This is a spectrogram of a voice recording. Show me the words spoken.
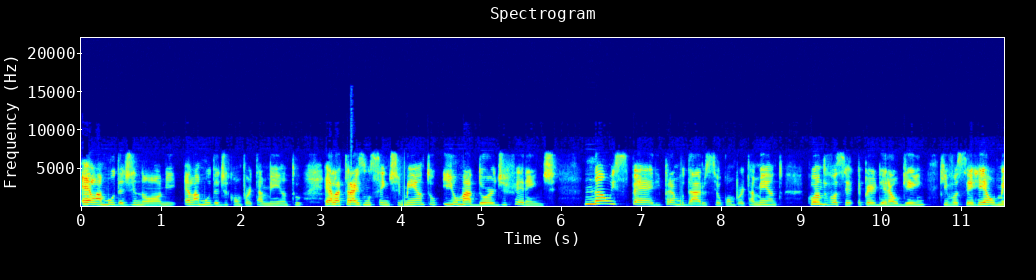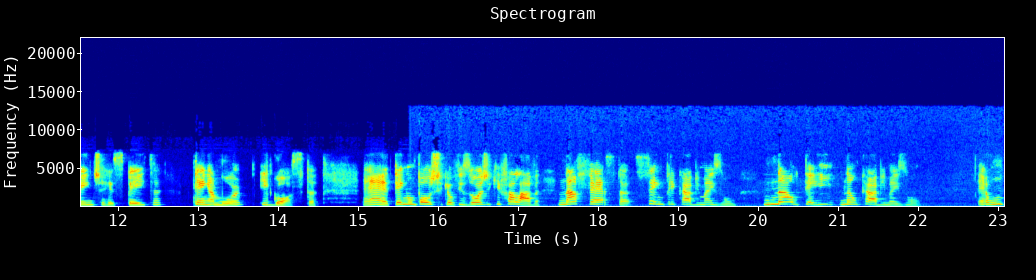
ela muda de nome, ela muda de comportamento, ela traz um sentimento e uma dor diferente. Não espere para mudar o seu comportamento quando você perder alguém que você realmente respeita, tem amor e gosta. É, tem um post que eu fiz hoje que falava: na festa sempre cabe mais um, na UTI não cabe mais um. É um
